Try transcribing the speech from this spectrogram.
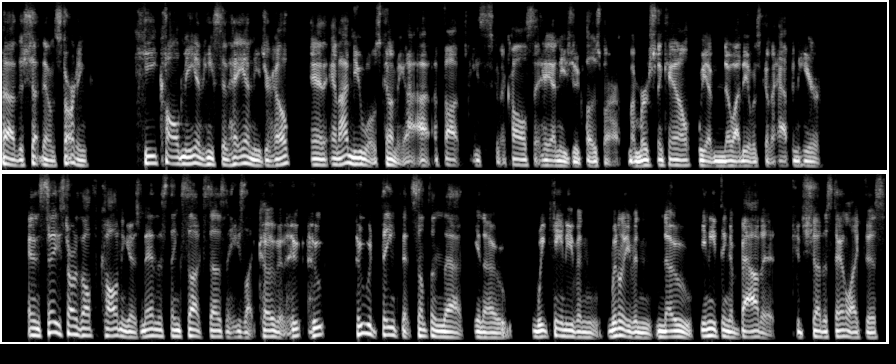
uh, the shutdown starting, he called me and he said, Hey, I need your help and and I knew what was coming. I, I thought he's just going to call, say, "Hey, I need you to close my my merchant account. We have no idea what's going to happen here." And instead, he started off the call and he goes, "Man, this thing sucks, doesn't it?" He's like, "COVID. Who who who would think that something that you know we can't even we don't even know anything about it could shut us down like this?"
